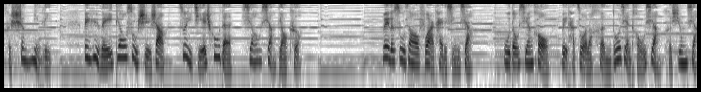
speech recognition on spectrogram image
和生命力。被誉为雕塑史上最杰出的肖像雕刻。为了塑造伏尔泰的形象，乌都先后为他做了很多件头像和胸像。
